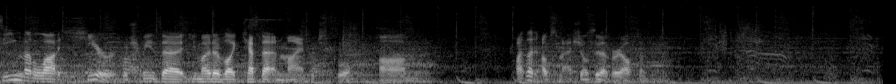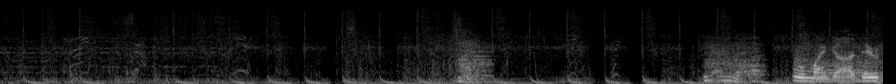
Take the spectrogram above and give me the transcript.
seeing that a lot here, which means that you might have like kept that in mind, which is cool. Um, I thought up smash. You don't see that very often. Oh my god, dude.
